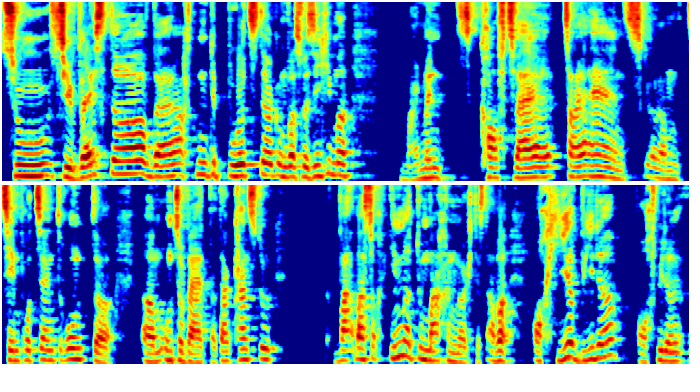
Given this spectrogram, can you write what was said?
zu Silvester, Weihnachten, Geburtstag und was weiß ich immer, mal mein Kauf 2, Zahl 1, ähm, 10% runter ähm, und so weiter. Da kannst du, was auch immer du machen möchtest. Aber auch hier wieder, auch wieder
